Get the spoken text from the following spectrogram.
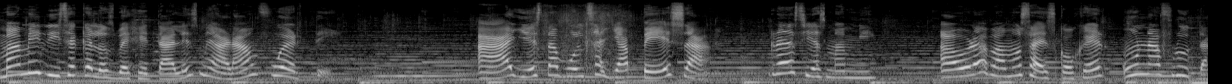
Mami dice que los vegetales me harán fuerte. ¡Ay, esta bolsa ya pesa! Gracias, mami. Ahora vamos a escoger una fruta.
